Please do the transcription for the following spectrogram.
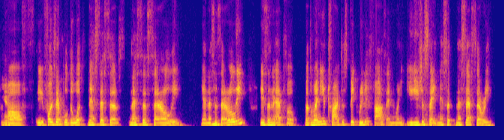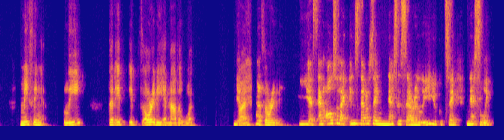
Yeah. Of, for example, the word necessar necessarily, yeah, necessarily, mm -hmm is an adverb. But when you try to speak really fast and when you, you just say nece necessary, missingly, then it, it's already another word. Yeah. Right? It's already. Yes. And also like instead of saying necessarily, you could say necessarily.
